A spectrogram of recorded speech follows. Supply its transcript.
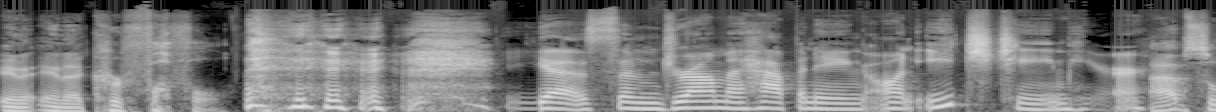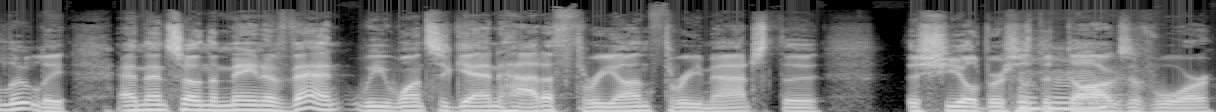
in a, in a kerfuffle. Yes, some drama happening on each team here. Absolutely. And then so in the main event, we once again had a three on three match, the the Shield versus the Dogs of War.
